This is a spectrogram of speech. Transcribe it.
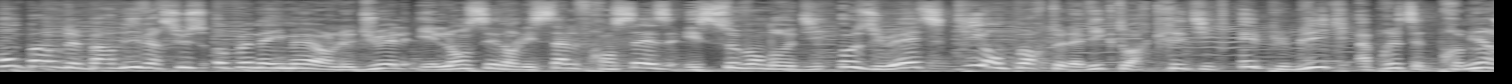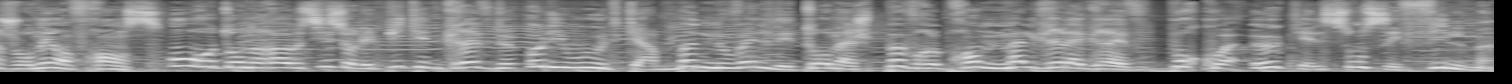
On parle de Barbie versus Oppenheimer, le duel est lancé dans les salles françaises et ce vendredi aux US qui emporte la victoire critique et publique après cette première journée en France. On retournera aussi sur les piquets de grève de Hollywood car bonne nouvelle, des tournages peuvent reprendre malgré la grève. Pourquoi eux Quels sont ces films?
